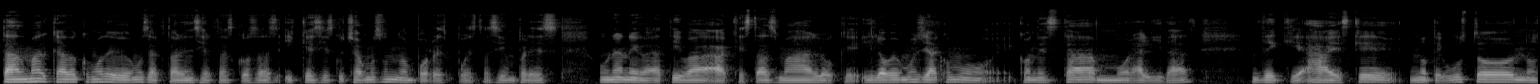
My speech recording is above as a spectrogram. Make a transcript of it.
tan marcado cómo debemos de actuar en ciertas cosas y que si escuchamos un no por respuesta siempre es una negativa a que estás mal o que y lo vemos ya como con esta moralidad de que ah es que no te gusto no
